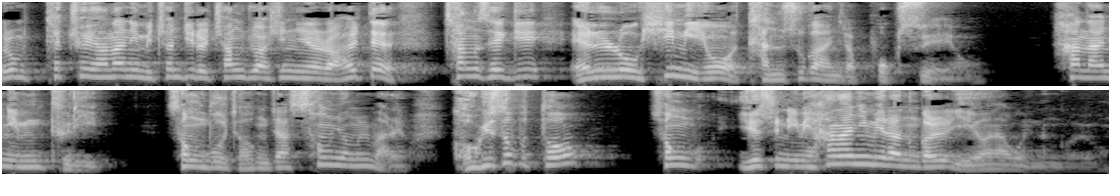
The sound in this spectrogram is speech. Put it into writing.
여러분 태초에 하나님이 천지를 창조하시니라 할 때 창세기 엘로 힘이요 단수가 아니라 복수예요. 하나님들이 성부, 정자, 성령을 말해요. 거기서부터 성 예수님이 하나님이라는 걸 예언하고 있는 거예요.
